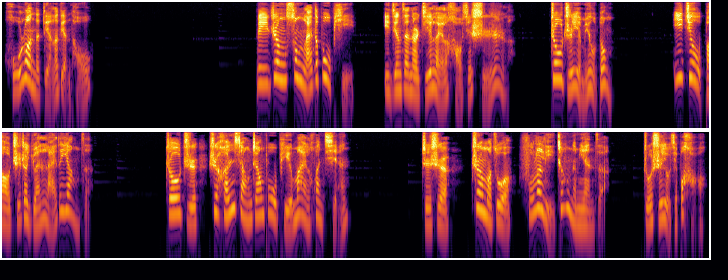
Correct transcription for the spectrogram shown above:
胡乱的点了点头。李正送来的布匹已经在那儿积累了好些时日了，周芷也没有动，依旧保持着原来的样子。周芷是很想将布匹卖了换钱，只是这么做服了李正的面子，着实有些不好。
